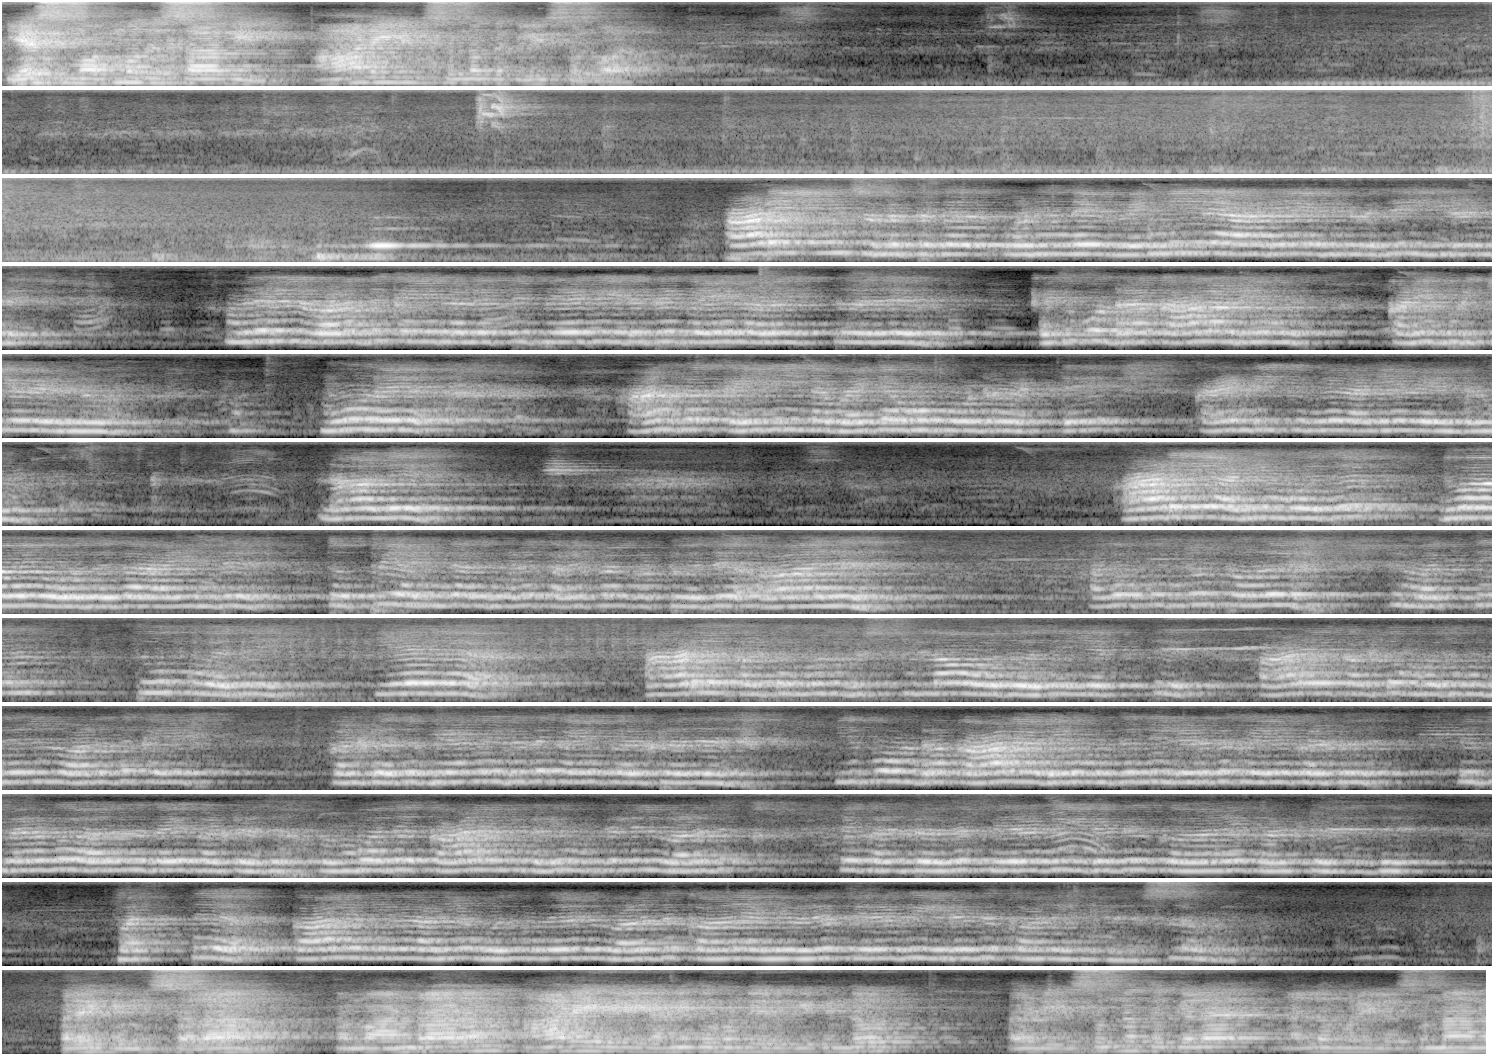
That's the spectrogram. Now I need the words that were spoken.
S Mohammed Sahib ஆடையின் சுண்ணத்துக்களை சொல்வார். ஆடையின் சுண்ணத்துகள் ஒன்று வெந்நீர ஆடை அணிவது இரண்டு. முதலில் வலது கையில் அழைத்து பிறகு இடது கையில் நனைத்துவது. இது போன்ற காலாடையும் கடைபிடிக்க வேண்டும் மூணு ஆண்கள் கையில் உள்ள பைஜாமா போன்றவற்றை கரண்டிக்கு மேல் அணிய வேண்டும். நாலு ஆடையை அணியும் போது துவாவை ஓதுவது ஐந்து தொப்பி அணிந்து அதன் மேலே தலைப்பாக கட்டுவது. ஆறு அதை கொஞ்சம் தொழில் மத்தியில் தூக்குவது. ஏழு ஆடையை கட்டும் போது பிஸ்மில்லா ஓதுவது. எட்டு ஆடையை கட்டும் போது முதலில் வலது கை கழட்டுவது பிறகு இடது கையை கழட்டுவது இது போன்ற காலாடையை முதலில் இடது கையை கழட்டுவது பிறகு வலது கையை கட்டுவது ஒன்பது காலணிகளை முதலில் வலது கையை கழட்டுவது பிறகு இடது காலை கழட்டுவது பத்து காலணிகள் அணியும் போது முதலில் வலது காலை அணிவது பிறகு இடது காலை அணிவது. அஸ்ஸலாமு அலைக்கும். சலாம். நம்ம அன்றாடம் ஆடைகளை அணிந்து கொண்டு இருக்கின்றோம் அதனுடைய சுண்ணத்துக்களை நல்ல முறையில் சொன்னாங்க.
